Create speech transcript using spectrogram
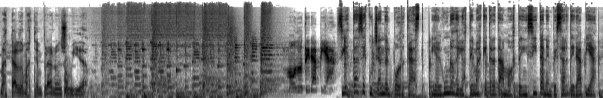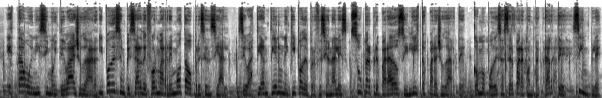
más tarde o más temprano en su vida. Si estás escuchando el podcast y algunos de los temas que tratamos te incitan a empezar terapia, está buenísimo y te va a ayudar y puedes empezar de forma remota o presencial. Sebastián tiene un equipo de profesionales súper preparados y listos para ayudarte. ¿Cómo podés hacer para contactarte? Simple,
